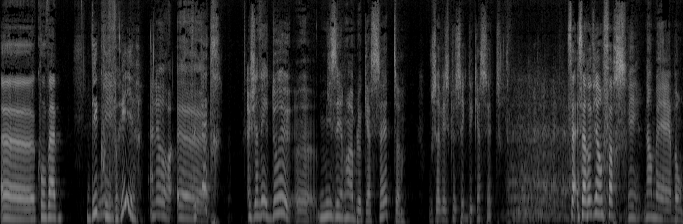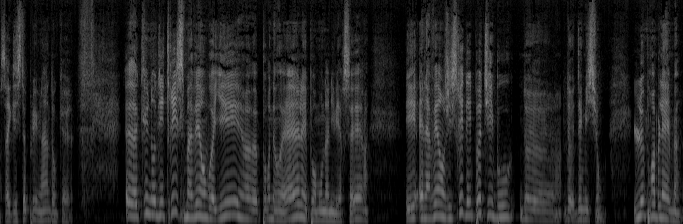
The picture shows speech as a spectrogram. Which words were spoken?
qu'on va découvrir, Alors, euh, peut-être. J'avais deux euh, misérables cassettes. Vous savez ce que c'est que des cassettes? Ça, ça revient en force. Oui, non, mais bon, ça n'existe plus, hein, donc. euh, qu'une auditrice m'avait envoyé pour Noël et pour mon anniversaire, et elle avait enregistré des petits bouts de de- d'émissions. Le problème,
